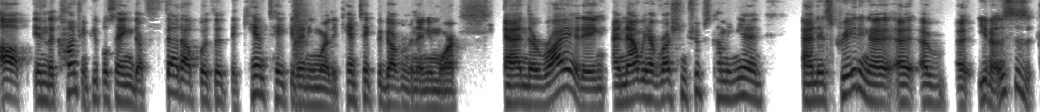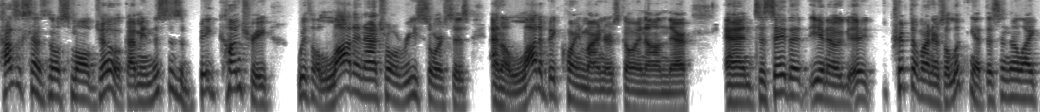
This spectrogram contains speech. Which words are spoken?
up in the country. People saying they're fed up with it. They can't take it anymore. They can't take the government anymore. And they're rioting. And now we have Russian troops coming in. And it's creating a, a, a, a you know, this is Kazakhstan's no small joke. I mean, this is a big country with a lot of natural resources and a lot of Bitcoin miners going on there. And to say that, you know, uh, crypto miners are looking at this and they're like,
